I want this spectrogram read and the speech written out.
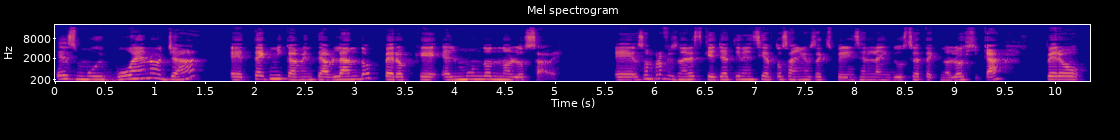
es muy bueno ya, eh, técnicamente hablando, pero que el mundo no lo sabe. Eh, son profesionales que ya tienen ciertos años de experiencia en la industria tecnológica, pero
